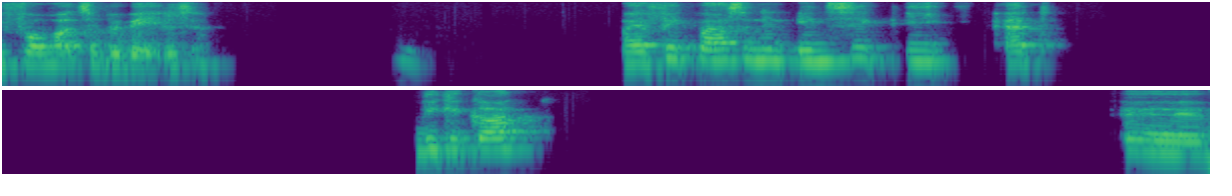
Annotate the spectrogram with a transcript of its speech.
i forhold til bevægelse. Og jeg fik bare sådan en indsigt i, at vi kan godt øh,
